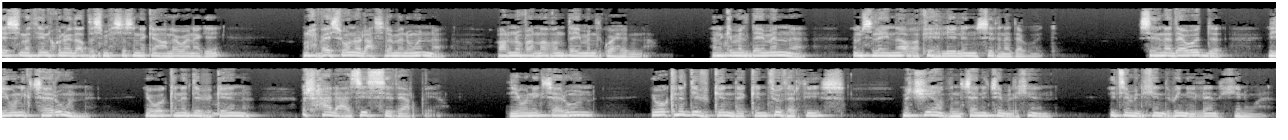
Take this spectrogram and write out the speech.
إيثمثن تيسمثين كون إذا تسمح سسنا كان لواناكي مرحبا يسون ولا عسلامة نون غير نوفا نظن دايما ذكواهلنا نكمل دايما أمسلينا غفي هليل سيدنا داود. سيدنا داود ديونيك تارون. إوا كنا ديفكان أشحال عزيز سيدي ربي. ديونيك تارون إوا كنا ديفكان ذاكن ثوثرتيس ماشي ذ نساني تيملكان يتيملكان دوين يلان كينوان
